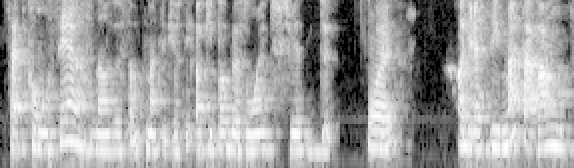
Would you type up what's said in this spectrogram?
ça te conserve dans un sentiment de sécurité. OK, pas besoin tout de suite de. Ouais. Progressivement, t'avances.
